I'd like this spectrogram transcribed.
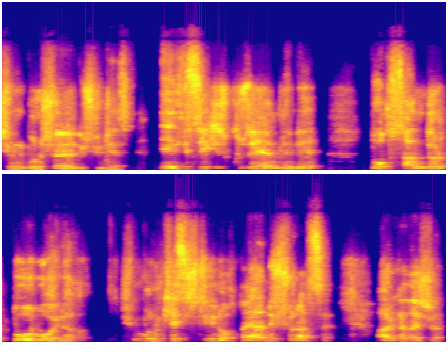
Şimdi bunu şöyle düşüneceğiz. 58 kuzey enlemi 94 doğu boylama. Şimdi bunun kesiştiği nokta yani şurası. Arkadaşlar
